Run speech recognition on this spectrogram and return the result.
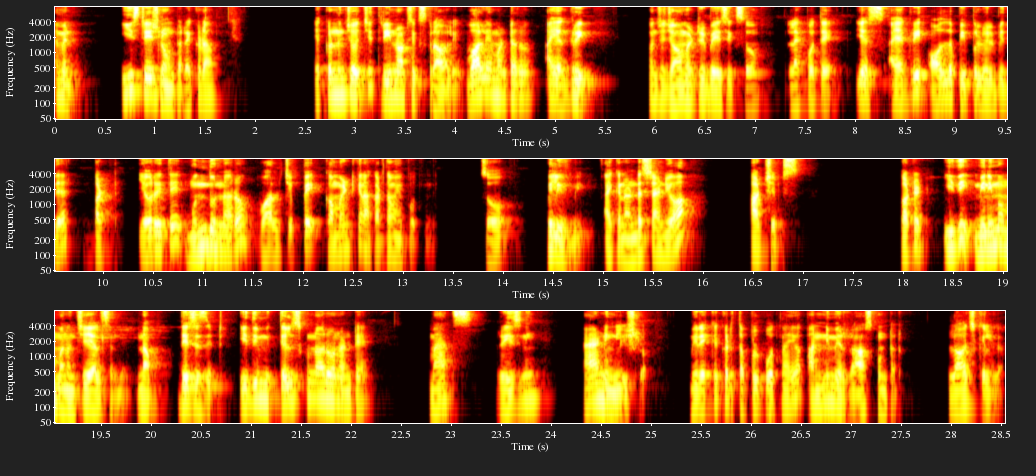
ఐ మీన్ ఈ స్టేజ్లో ఉంటారు. ఎక్కడ? ఎక్కడి నుంచి వచ్చి త్రీ నాట్ సిక్స్కి రావాలి. వాళ్ళు ఏమంటారు ఐ అగ్రి కొంచెం జామెట్రీ బేసిక్స్ లేకపోతే yes I agree all the people will be there but ఎవరైతే ముందు ఉన్నారో వాళ్ళు చెప్పే కమెంట్కి నాకు అర్థమైపోతుంది. So believe me I can understand your hardships got it ఇది మినిమం మనం చేయాల్సింది. నా దిస్ ఇస్ ఇట్ ఇది మీకు తెలుసుకున్నారు అని అంటే మ్యాథ్స్ రీజనింగ్ అండ్ ఇంగ్లీష్లో మీరు ఎక్కడెక్కడ తప్పులు పోతున్నాయో అన్నీ మీరు రాసుకుంటారు లాజికల్గా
